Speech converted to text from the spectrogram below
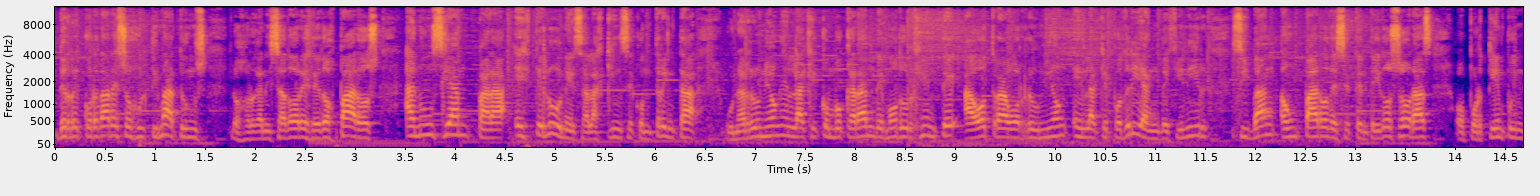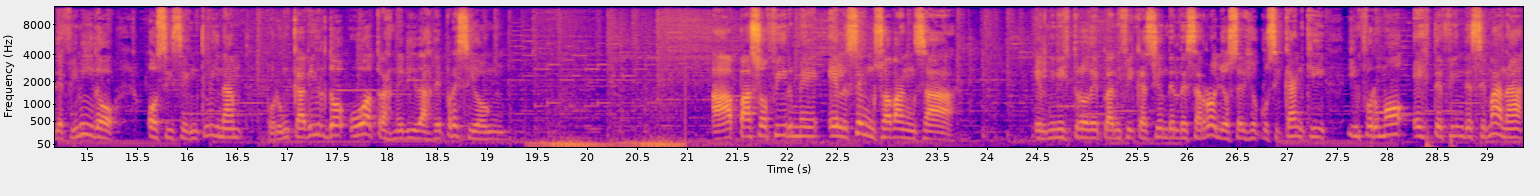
de recordar esos ultimátums, los organizadores de dos paros anuncian para este lunes a las 15.30 una reunión en la que convocarán de modo urgente a otra reunión en la que podrían definir si van a un paro de 72 horas o por tiempo indefinido o si se inclinan por un cabildo u otras medidas de presión. A paso firme, el censo avanza. El ministro de Planificación del Desarrollo, Sergio Cusicanqui, informó este fin de semana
